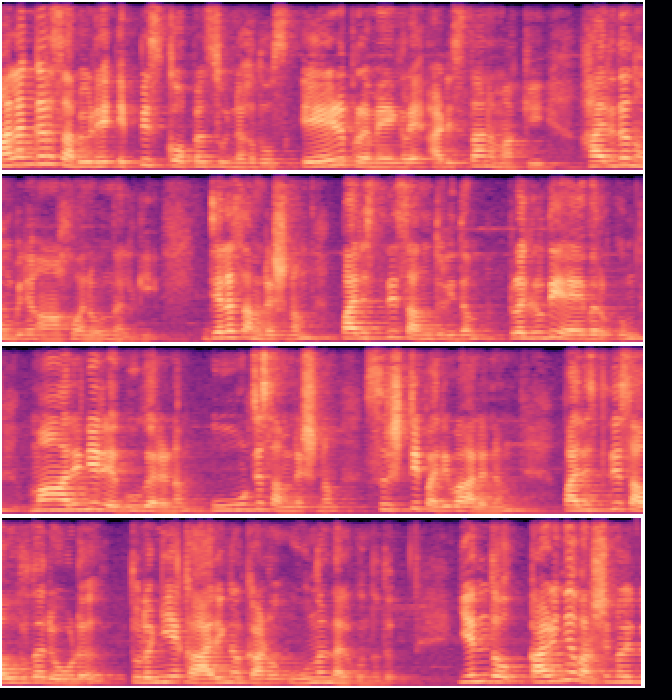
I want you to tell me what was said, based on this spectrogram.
മലങ്കര സഭയുടെ എപ്പിസ്കോപ്പൽ സുന്നഹദോസ് ഏഴ് പ്രമേയങ്ങളെ അടിസ്ഥാനമാക്കി ഹരിത നോമ്പിന് ആഹ്വാനവും നൽകി. ജലസംരക്ഷണം പരിസ്ഥിതി സന്തുലിതം പ്രകൃതി ഏവർക്കും മാലിന്യ ലഘൂകരണം ഊർജ സംരക്ഷണം സൃഷ്ടി പരിപാലനം പരിസ്ഥിതി സൗഹൃദ റോഡ് തുടങ്ങിയ കാര്യങ്ങൾക്കാണ് ഊന്നൽ നൽകുന്നത്. എന്തോ കഴിഞ്ഞ വർഷങ്ങളിൽ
